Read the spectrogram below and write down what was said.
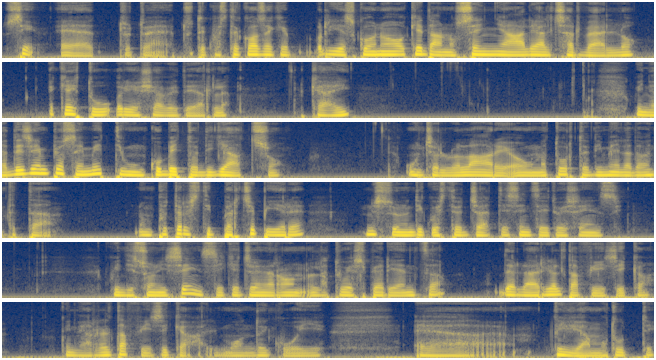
sì, eh, tutte, tutte queste cose che riescono, che danno segnale al cervello e che tu riesci a vederle, ok? Quindi ad esempio se metti un cubetto di ghiaccio, un cellulare o una torta di mela davanti a te, non potresti percepire nessuno di questi oggetti senza i tuoi sensi. Quindi sono i sensi che generano la tua esperienza della realtà fisica. Quindi la realtà fisica è il mondo in cui eh, viviamo tutti.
